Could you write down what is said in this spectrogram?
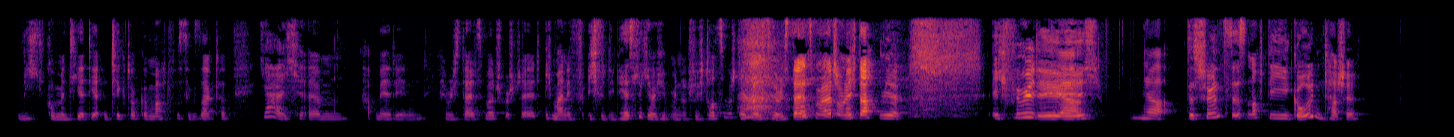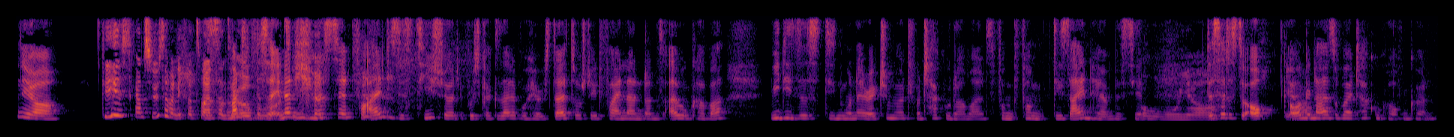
nicht kommentiert, die hat einen TikTok gemacht, wo sie gesagt hat, ja, ich ähm, habe mir den Harry Styles Merch bestellt. Ich meine, ich finde ihn hässlich, aber ich habe mir natürlich trotzdem bestellt, weil es Harry Styles Merch und ich dachte mir, ich fühle dich. Ja. Ja. Das Schönste ist noch die Golden Tasche. Ja. Die ist ganz süß, aber nicht für Das, 22 manch, Euro. das erinnert mich ein bisschen, vor allem dieses T-Shirt, wo ich gerade gesagt habe, wo Harry Styles drauf steht, Feinland und dann das Albumcover, wie dieses, diesen One Direction Merch von Taco damals. Vom, vom Design her ein bisschen. Oh ja. Das hättest du auch Ja. original so bei Taco kaufen können.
